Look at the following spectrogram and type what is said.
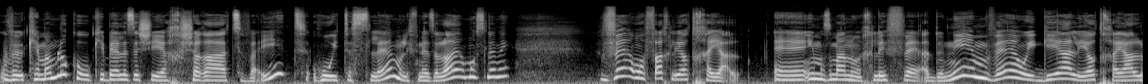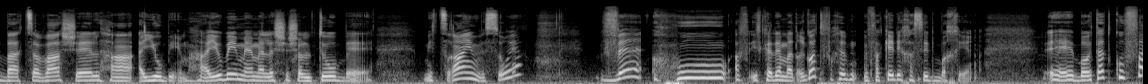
וכממלוק הוא קיבל איזושהי הכשרה צבאית, הוא התאסלם, לפני זה לא היה מוסלמי, והוא הפך להיות חייל. Uh, עם הזמן הוא החליף uh, אדונים, והוא הגיע להיות חייל בצבא של האיובים. האיובים הם אלה ששלטו במצרים וסוריה, והוא התקדם להיות מפקד יחסית בכיר. Uh, באותה תקופה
